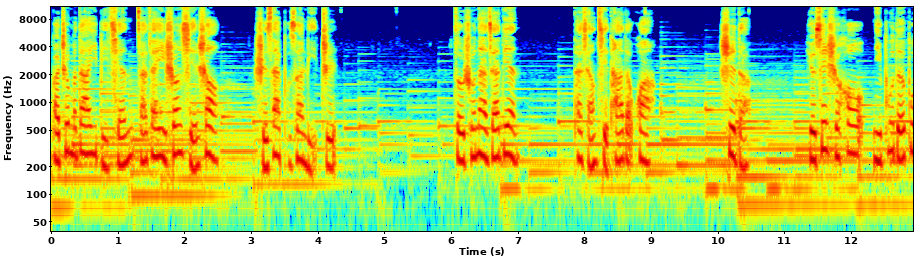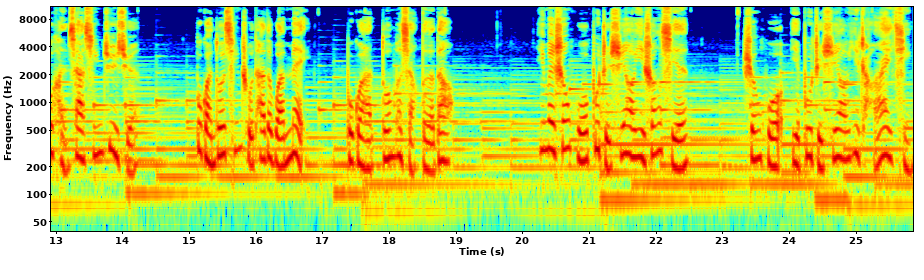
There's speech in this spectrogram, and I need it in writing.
把这么大一笔钱砸在一双鞋上，实在不算理智。走出那家店，他想起他的话：“是的，有些时候你不得不狠下心拒绝，不管多清楚他的完美，不管多么想得到，因为生活不只需要一双鞋。”生活也不只需要一场爱情。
